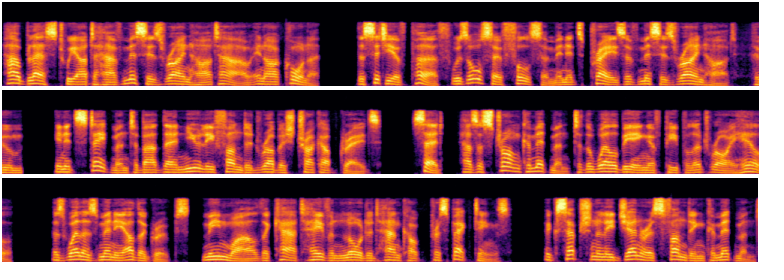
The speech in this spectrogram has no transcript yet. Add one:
How blessed we are to have Mrs. Rinehart Howe in our corner. The city of Perth was also fulsome in its praise of Mrs. Rinehart, whom, in its statement about their newly funded rubbish truck upgrades, said, has a strong commitment to the well being of people at Roy Hill as well as many other groups. Meanwhile, the Cat Haven lauded Hancock Prospecting's exceptionally generous funding commitment,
